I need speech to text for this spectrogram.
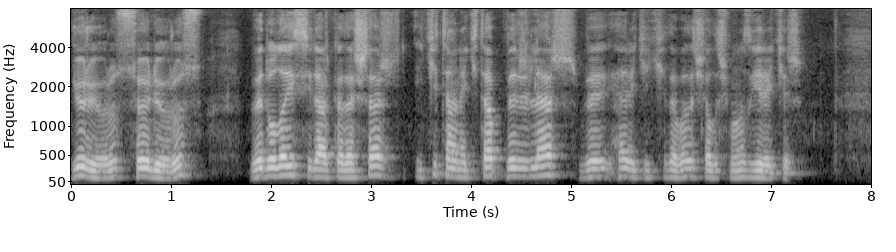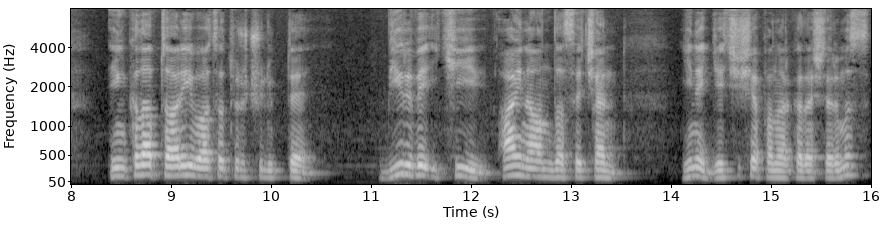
görüyoruz, söylüyoruz. Ve dolayısıyla arkadaşlar iki tane kitap verirler ve her iki kitaba da çalışmanız gerekir. İnkılap Tarihi ve Atatürkçülük'te 1 ve 2'yi aynı anda seçen yine geçiş yapan arkadaşlarımız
